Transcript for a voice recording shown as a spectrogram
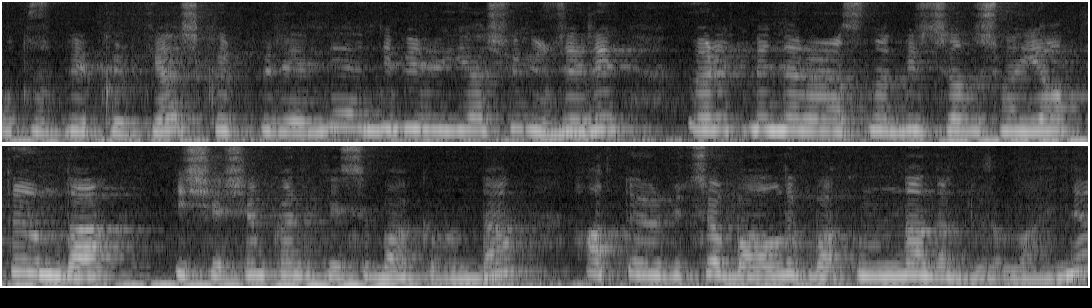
31-40 yaş, 41-50-51 yaş ve üzeri öğretmenler arasında bir çalışma yaptığımda iş yaşam kalitesi bakımından hatta örgütsel bağlılık bakımından da durum aynı.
